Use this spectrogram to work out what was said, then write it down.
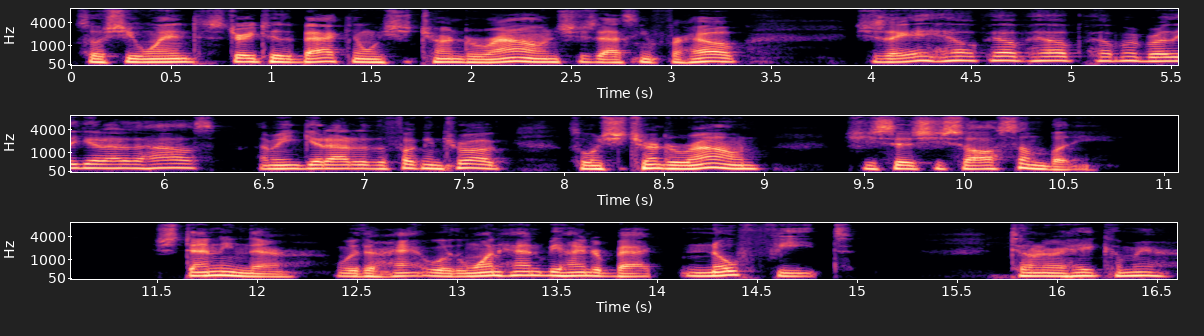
so she went straight to the back. And when she turned around, she was asking for help. She's like, "Hey, help, help, help, help my brother get out of the house. I mean, get out of the fucking truck." So when she turned around, she said she saw somebody standing there with her hand, with one hand behind her back, no feet, telling her, "Hey, come here."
